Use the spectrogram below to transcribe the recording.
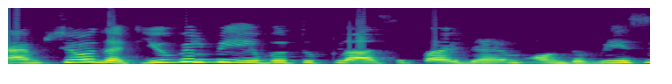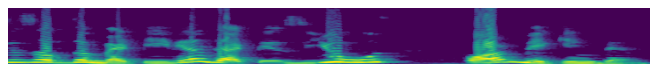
I'm sure that you will be able to classify them on the basis of the material that is used for making them.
